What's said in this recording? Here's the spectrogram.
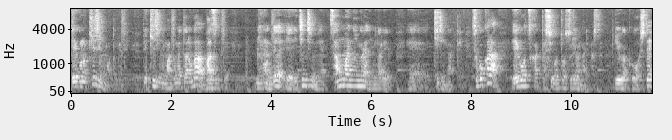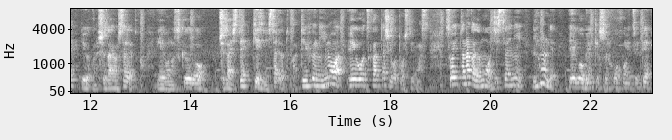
英語の記事にまとめで記事にまとめたのがバズって日本で、1日にね3万人ぐらいに見られる、えー、記事になってそこから英語を使った仕事をするようになりました。留学をして留学の取材をしたりだとか英語のスクールを取材して記事にしたりだとかっていうふうに今は英語を使った仕事をしています。そういった中でも実際に日本で英語を勉強する方法について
